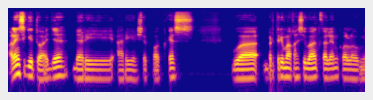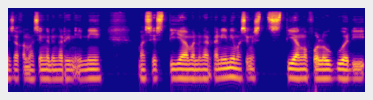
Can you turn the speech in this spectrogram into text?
paling segitu aja dari Arya Shoot Podcast. Gua berterima kasih banget kalian kalau misalkan masih ngedengerin ini, masih setia mendengarkan ini, masih setia nge-follow gua di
